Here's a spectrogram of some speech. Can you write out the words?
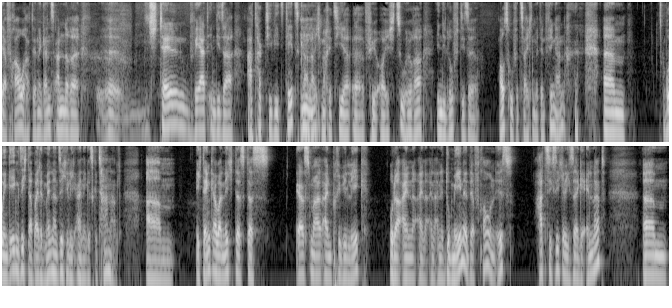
der Frau hat ja eine ganz andere äh, Stellenwert in dieser Attraktivitätsskala. Mhm. Ich mache jetzt hier äh, für euch Zuhörer in die Luft diese Ausrufezeichen mit den Fingern. ähm, wohingegen sich da bei den Männern sicherlich einiges getan hat. Ähm, ich denke aber nicht, dass das erstmal ein Privileg oder eine, eine, eine, eine Domäne der Frauen ist, hat sich sicherlich sehr geändert. Ähm,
